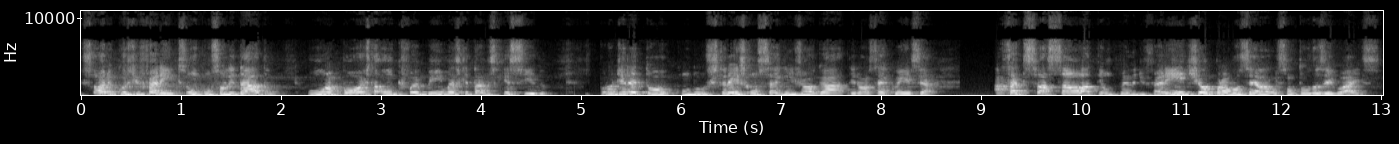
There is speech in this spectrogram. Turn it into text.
históricos diferentes. Um consolidado, um aposta, um que foi bem, mas que estava esquecido. Para o diretor, quando os três conseguem jogar, ter uma sequência, a satisfação ela tem um peso diferente ou para você são todas iguais?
